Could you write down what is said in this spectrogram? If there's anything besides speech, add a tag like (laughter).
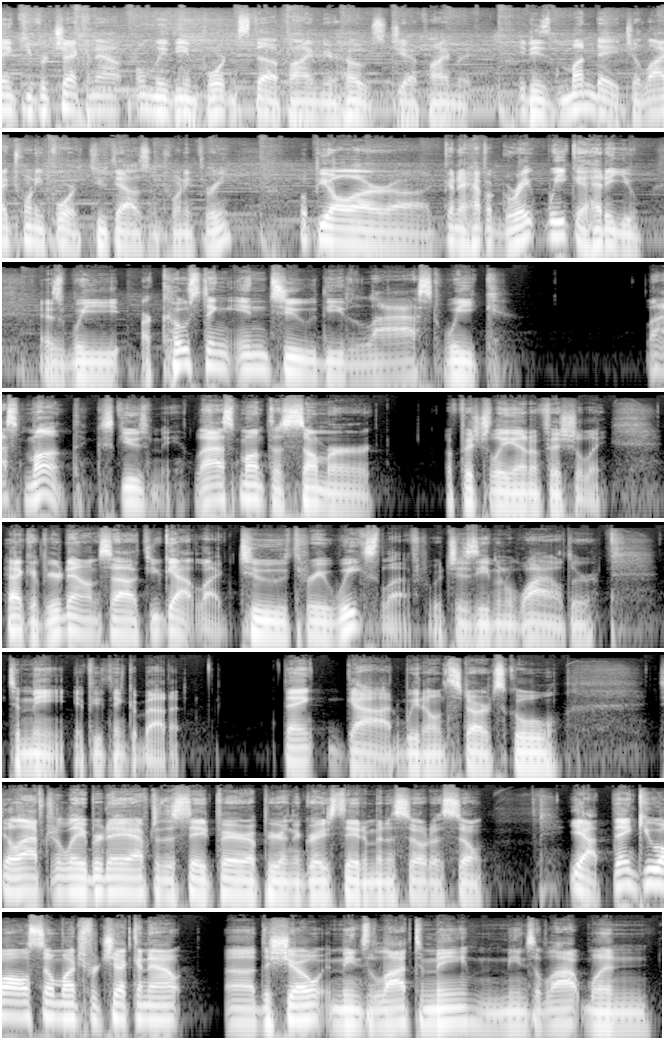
Thank you for checking out Only the Important Stuff. I'm your host, Jeff Heinrich. It is Monday, July 24th, 2023. Hope you all are uh, going to have a great week ahead of you as we are coasting into the last week, last month, excuse me, last month of summer, officially, unofficially. Heck, if you're down south, you got like two, three weeks left, which is even wilder to me if you think about it. Thank God we don't start school till after Labor Day, after the state fair up here in the great state of Minnesota. So, yeah, thank you all so much for checking out uh, the show. It means a lot to me. It means a lot when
